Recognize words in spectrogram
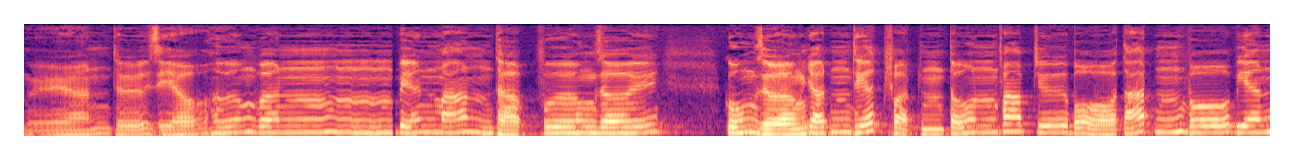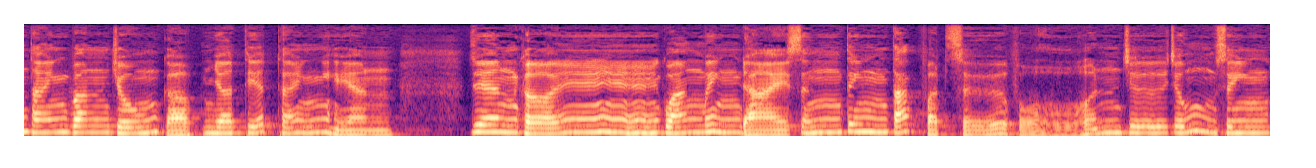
Nguyện thứ diệu hướng vân viên mãn thập phương giới. Cung dường nhất thiết Phật tôn Pháp chư Bồ Tát vô biên thanh văn chúng cập nhất thiết thanh hiền. Duyên khởi quang minh đài xưng tinh tác Phật sự phổ huân chư chúng sinh.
